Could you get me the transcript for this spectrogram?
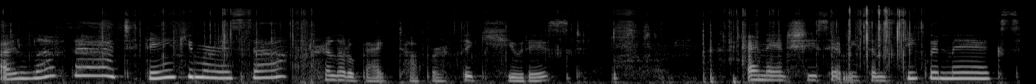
I love that. Thank you, Marissa. Her little bag topper, the cutest. And then she sent me some sequin mix.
